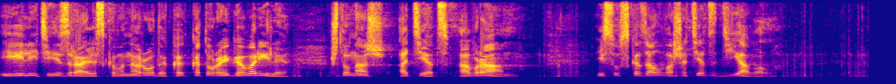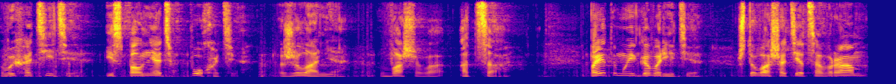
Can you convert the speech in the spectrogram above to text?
и элите израильского народа, которые говорили, что наш отец Авраам, Иисус сказал, ваш отец дьявол, вы хотите исполнять похоти, желания вашего отца. Поэтому и говорите, что ваш отец Авраам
